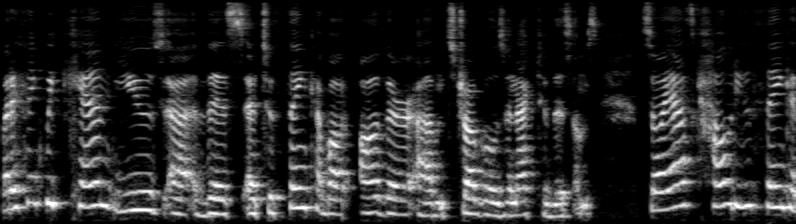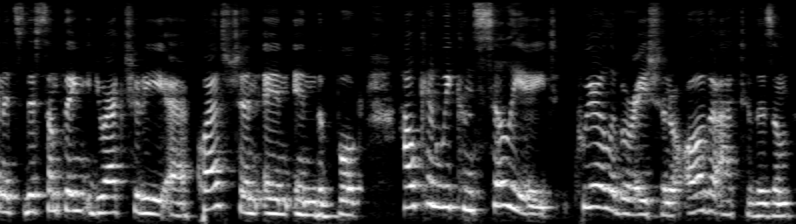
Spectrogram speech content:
but I think we can use uh, this uh, to think about other um, struggles and activisms. So I ask, how do you think, and it's this something you actually uh, question in, in the book, how can we conciliate queer liberation or other activism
